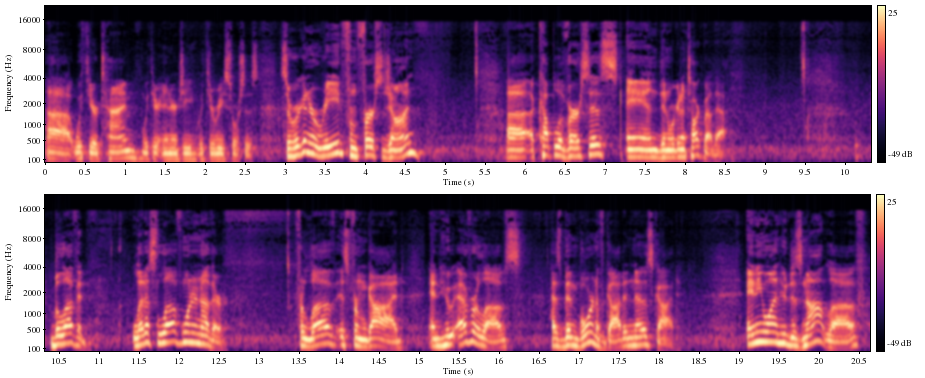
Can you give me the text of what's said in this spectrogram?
uh, with your time, with your energy, with your resources. So we're going to read from First John, uh, a couple of verses, and then we're going to talk about that. Beloved, let us love one another, for love is from God, and whoever loves has been born of God and knows God. Anyone who does not love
